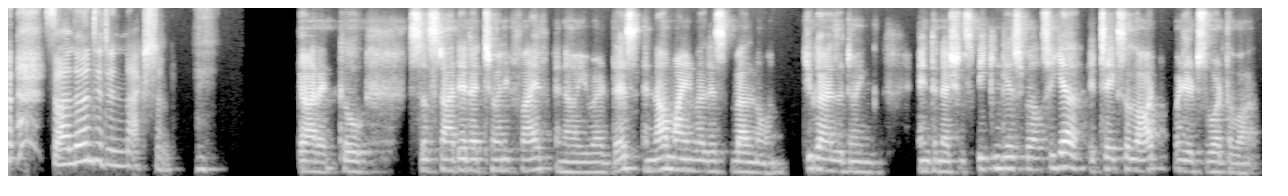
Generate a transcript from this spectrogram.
so I learned it in action. Got it. Cool. So started at 25, and now you're at this, and now Mindvalley is well known. You guys are doing international speaking as well. So yeah, it takes a lot, but it's worth a while,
